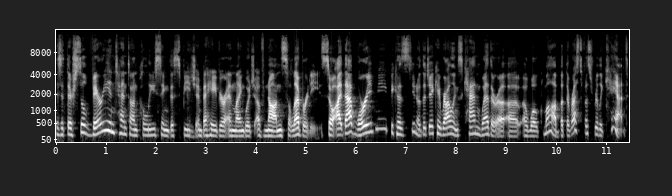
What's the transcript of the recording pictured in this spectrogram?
is that they're still very intent on policing the speech and behavior and language of non-celebrities. So I that worried me because you know the J.K. Rowling's can weather a, a, woke mob, but the rest of us really can't.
